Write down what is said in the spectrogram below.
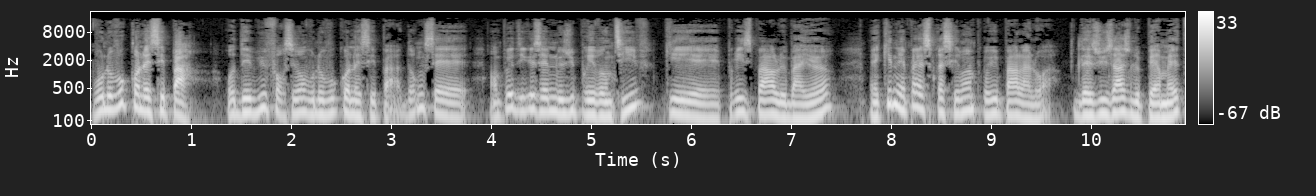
vous ne vous connaissez pas. Au début, forcément, vous ne vous connaissez pas. Donc, c'est, on peut dire que c'est une mesure préventive qui est prise par le bailleur, mais qui n'est pas expressément prévue par la loi. Les usages le permettent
